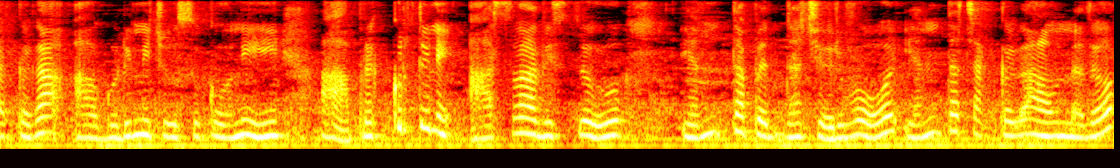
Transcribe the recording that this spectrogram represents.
చక్కగా ఆ గుడిని చూసుకొని ఆ ప్రకృతిని ఆస్వాదిస్తూ ఎంత పెద్ద చెరువో ఎంత చక్కగా ఉన్నదో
